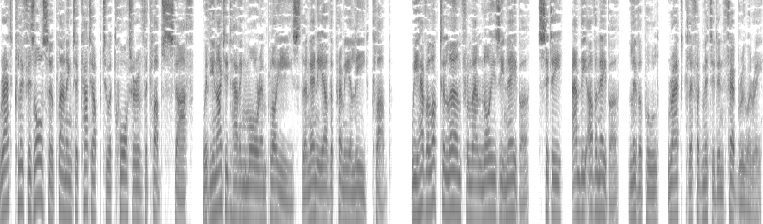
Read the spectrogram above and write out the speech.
Ratcliffe is also planning to cut up to a quarter of the club's staff, with United having more employees than any other Premier League club. We have a lot to learn from our noisy neighbour, City, and the other neighbour, Liverpool, Ratcliffe admitted in February.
